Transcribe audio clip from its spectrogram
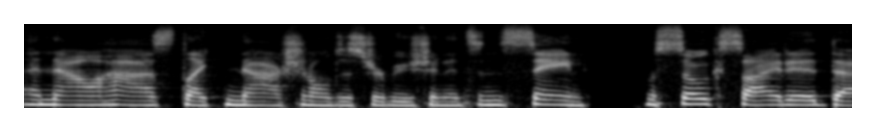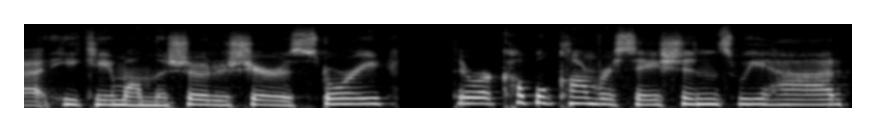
and now has like national distribution. It's insane. I was so excited that he came on the show to share his story. There were a couple conversations we had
